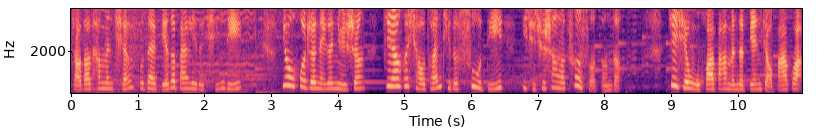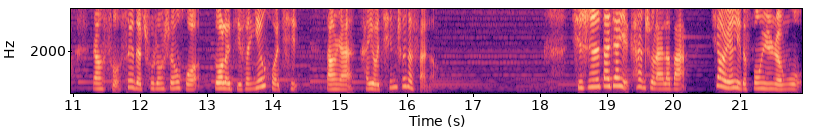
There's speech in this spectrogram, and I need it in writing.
找到他们潜伏在别的班里的情敌，又或者哪个女生竟然和小团体的宿敌一起去上了厕所等等，这些五花八门的边角八卦，让琐碎的初中生活多了几分烟火气，当然还有青春的烦恼。其实大家也看出来了吧，校园里的风云人物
